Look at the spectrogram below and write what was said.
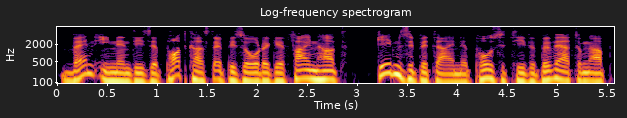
Wenn Ihnen diese Podcast-Episode gefallen hat, geben Sie bitte eine positive Bewertung ab.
